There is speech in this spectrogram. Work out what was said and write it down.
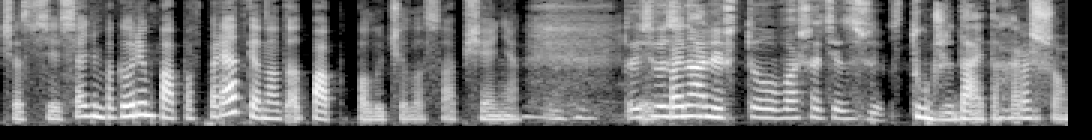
Сейчас все сядем, поговорим, папа в порядке, она от папы получила сообщение. Угу. То есть вы Поэтому... знали, что ваш отец жив? Тут же, да, это хорошо.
